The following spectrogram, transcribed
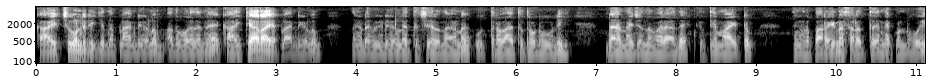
കായ്ച്ചുകൊണ്ടിരിക്കുന്ന പ്ലാന്റുകളും അതുപോലെ തന്നെ കായ്ക്കാറായ പ്ലാന്റുകളും നിങ്ങളുടെ വീടുകളിൽ എത്തിച്ചേരുന്നതാണ് ഉത്തരവാദിത്വത്തോടു കൂടി. ഡാമേജ് ഒന്നും വരാതെ കൃത്യമായിട്ടും നിങ്ങൾ പറയുന്ന സ്ഥലത്ത് തന്നെ കൊണ്ടുപോയി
